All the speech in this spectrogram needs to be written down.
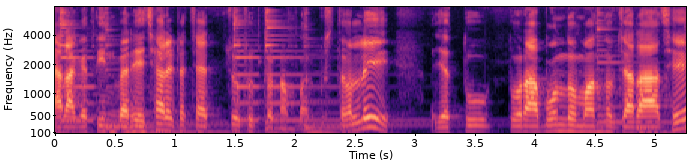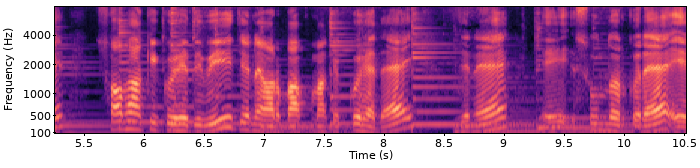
এর আগে তিনবার হয়েছে আর এটা চার চতুর্থ নাম্বার বুঝতে পারলি? যে তু তোরা বন্ধু বান্ধব যারা আছে সবাইকে কহে দিবি যেন ওর বাপ মাকে কহে দেয় যেন এই সুন্দর করে এই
